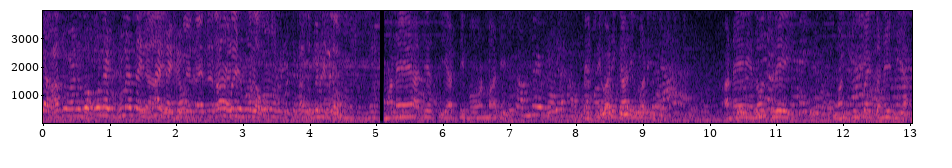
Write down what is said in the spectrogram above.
રાજુભાઈ તો બોલાય ભૂલાય જાય ભૂલાય જાય આજે સીઆરસી ભવનમાંથી. બેટરીવાળી ગાડી મળી છે. અને એનો શ્રેય મનસુખભાઈ કનેજિયા.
